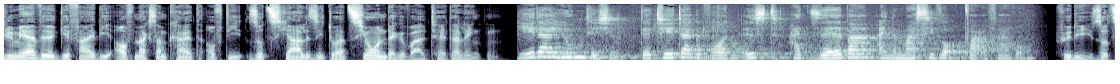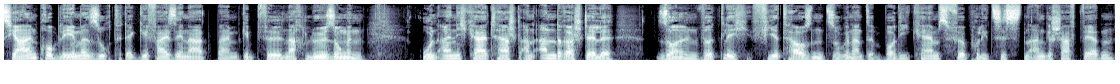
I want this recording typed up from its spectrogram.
Vielmehr will Giffey die Aufmerksamkeit auf die soziale Situation der Gewalttäter lenken. Jeder Jugendliche, der Täter geworden ist, hat selber eine massive Opfererfahrung. Für die sozialen Probleme sucht der Giffey-Senat beim Gipfel nach Lösungen. Uneinigkeit herrscht an anderer Stelle. Sollen wirklich 4000 sogenannte Bodycams für Polizisten angeschafft werden?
